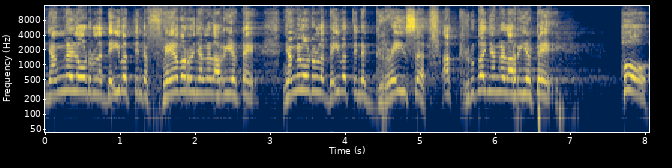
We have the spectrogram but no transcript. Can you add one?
ഞങ്ങളോടുള്ള ദൈവത്തിന്റെ ഫേവർ ഞങ്ങൾ അറിയട്ടെ. ഞങ്ങളോടുള്ള ദൈവത്തിന്റെ ഗ്രേസ് ആ കൃപ ഞങ്ങൾ അറിയട്ടെ. ഹോ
